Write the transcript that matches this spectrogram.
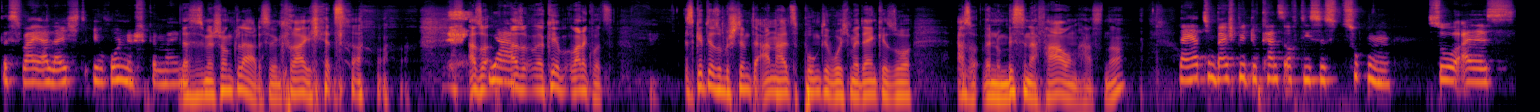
Das war ja leicht ironisch gemeint. Das ist mir schon klar, deswegen frage ich jetzt. also, also, okay, warte kurz. Es gibt ja so bestimmte Anhaltspunkte, wo ich mir denke, so, also wenn du ein bisschen Erfahrung hast, ne? Naja, zum Beispiel, du kannst auch dieses Zucken so als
